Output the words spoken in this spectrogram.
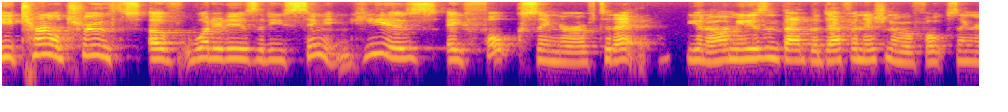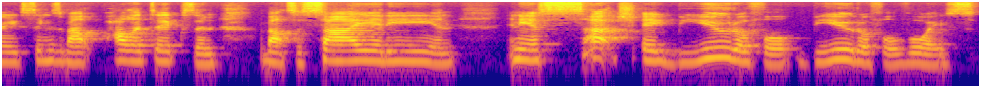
eternal truths of what it is that he's singing. He is a folk singer of today. You know, I mean, isn't that the definition of a folk singer? He sings about politics and about society and and he has such a beautiful beautiful voice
